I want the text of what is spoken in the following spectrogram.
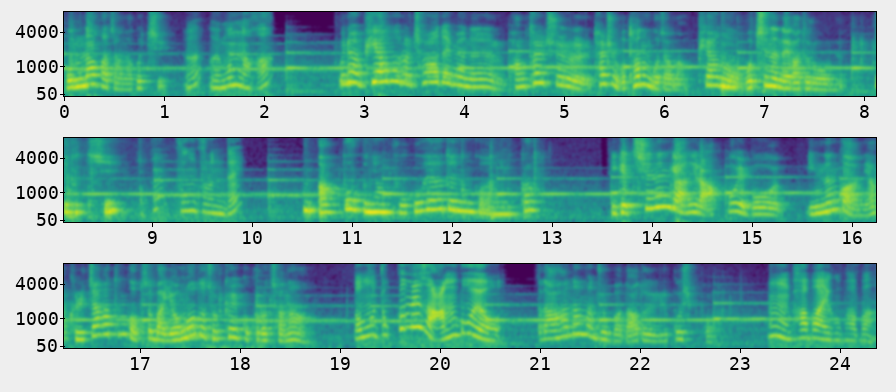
못 나가잖아 그치? 왜? 왜못 나가? 왜냐면 피아노를 쳐야 되면은 방탈출 탈출 못 하는 거잖아 피아노 음. 못 치는 애가 들어오면 그치? 응? 그건 그런데? 그럼 악보 그냥 보고 해야 되는 거 아닐까? 이게 치는 게 아니라 악보에 뭐 있는 거 아니야? 글자 같은 거 없어 막 영어도 적혀 있고 그렇잖아 너무 조금해서 안 보여. 나 하나만 줘봐 나도 읽고 싶어 응, 봐봐, 이거 봐봐.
